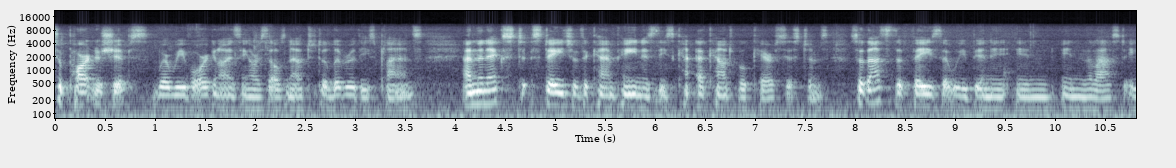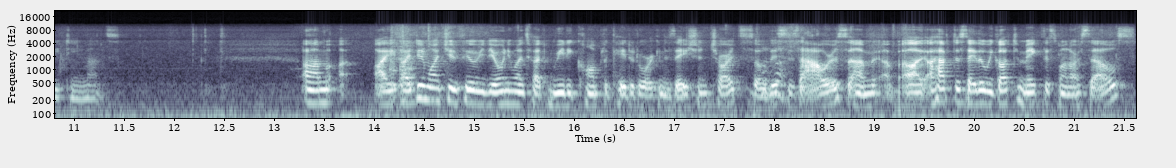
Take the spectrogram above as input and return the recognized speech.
to partnerships where we're organizing ourselves now to deliver these plans. And the next stage of the campaign is these accountable care systems. So that's the phase that we've been in in, in the last 18 months. Um, I, I, didn't want you to feel you're the only ones who had really complicated organization charts, so this is ours. Um, I, I, have to say that we got to make this one ourselves.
